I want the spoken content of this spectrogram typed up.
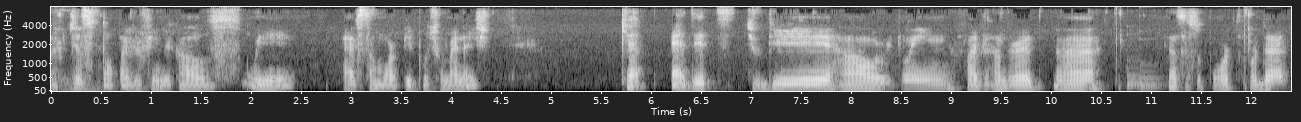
I just stop everything because we have some more people to manage. Cat edit to the how are we doing? 500 uh, that's a support for that.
